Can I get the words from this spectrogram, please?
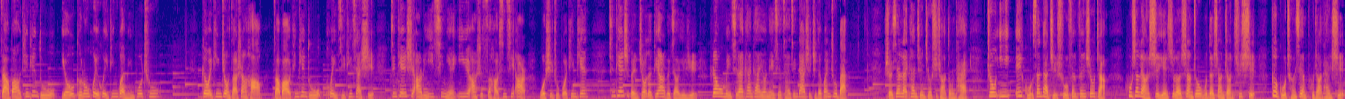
早报天天读由格隆会会厅冠名播出。各位听众，早上好！早报天天读汇集天下事。今天是二零一七年一月二十四号，星期二。我是主播天天。今天是本周的第二个交易日，让我们一起来看看有哪些财经大事值得关注吧。首先来看全球市场动态。周一，A 股三大指数纷纷收涨。沪深两市延续了上周五的上涨趋势，个股呈现普涨态势，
